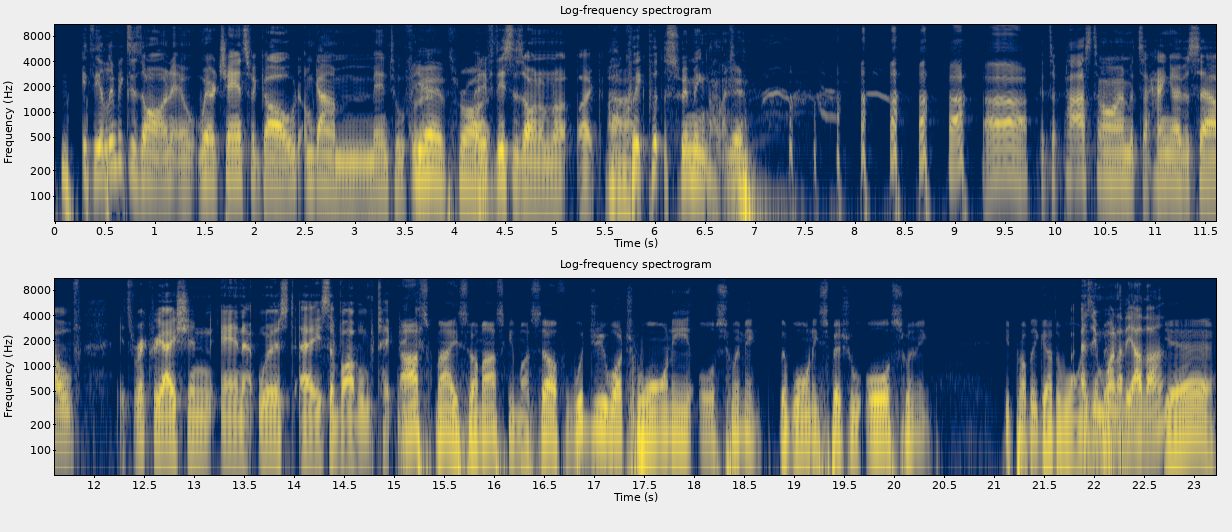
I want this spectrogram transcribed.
if the Olympics is on and we're a chance for gold, I'm going mental for it. Yeah, that's right. But if this is on, I'm not like, oh, No. quick, put the swimming on. Yeah. It's a pastime, it's a hangover salve, it's recreation, and at worst, a survival technique. Ask me. So I'm asking myself, would you watch Warney or swimming? The Warney special or swimming? You'd probably go the Warney As in one or the other? Yeah.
